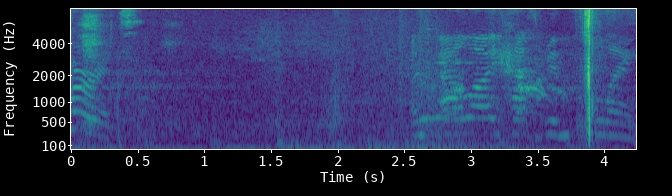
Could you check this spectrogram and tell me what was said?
turret. An ally has been slain.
